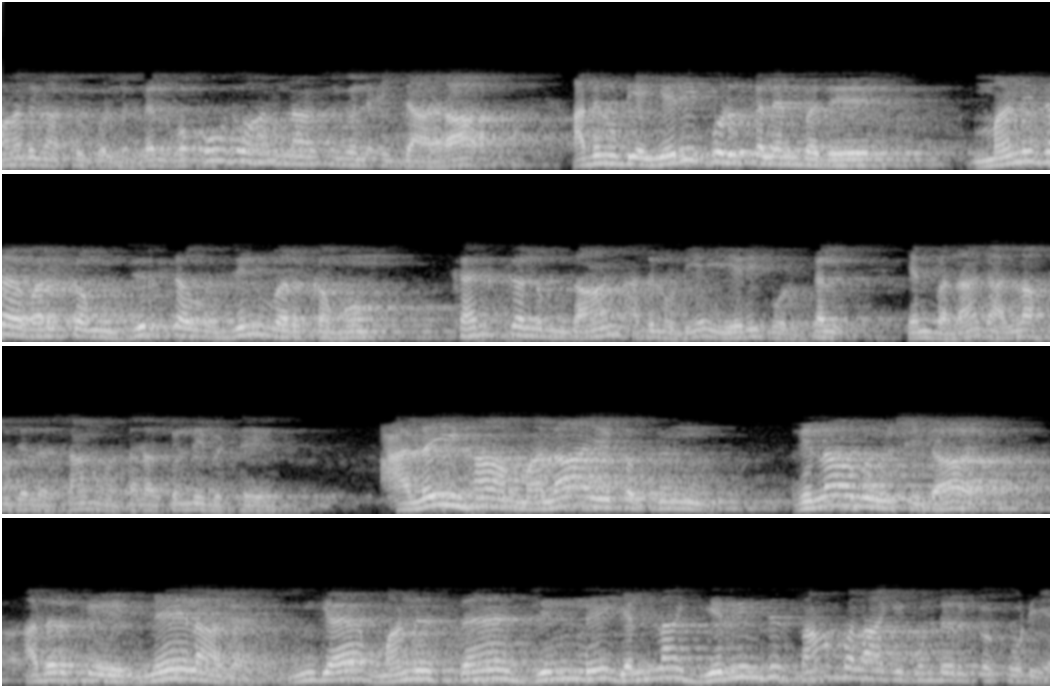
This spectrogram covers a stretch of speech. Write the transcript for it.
பாதுகாத்துக் கொள்ளுங்கள். வகூதுஹன்னாசுவல் இஜாரா அதனுடைய எரிபொருட்கள் என்பது மனித வர்க்கம் ஜிர்க ஜின் வர்க்கமும் கற்களும் தான் அதனுடைய எரிபொருட்கள் என்பதாக அல்லாஹு ஜல்லஷான் சொல்லிவிட்டு அலைஹா மலாயகத்தின் விலாவு ஷிதார் அதற்கு மேலாக இங்க மனுஷன் ஜின்னு எல்லாம் எரிந்து சாம்பலாகி கொண்டிருக்கக்கூடிய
